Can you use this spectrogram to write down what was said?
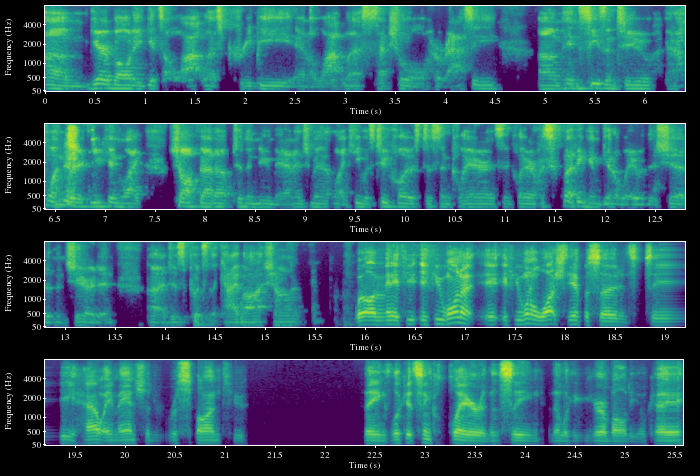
um, Garibaldi gets a lot less creepy and a lot less sexual harassy um, in season two. I wonder if you can like chalk that up to the new management. Like he was too close to Sinclair, and Sinclair was letting him get away with this shit, and then Sheridan uh, just puts the kibosh on it. Well, I mean, if you if you want to if you want to watch the episode and see how a man should respond to things. Look at Sinclair in the scene, and then look at Garibaldi. Okay,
